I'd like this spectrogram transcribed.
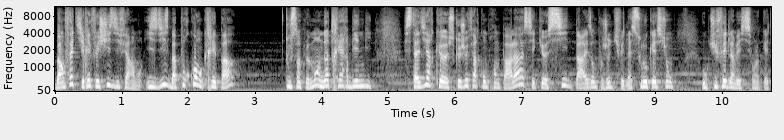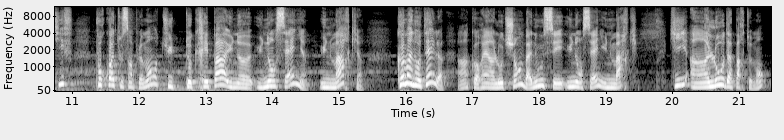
bah, en fait, ils réfléchissent différemment. Ils se disent, bah, pourquoi on crée pas tout simplement notre Airbnb? C'est-à-dire que ce que je veux faire comprendre par là, c'est que si par exemple aujourd'hui tu fais de la sous-location ou que tu fais de l'investissement locatif, pourquoi tout simplement tu te crées pas une, une enseigne, une marque, comme un hôtel, hein, qu'aurait un lot de chambre, bah nous c'est une enseigne, une marque, qui a un lot d'appartements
